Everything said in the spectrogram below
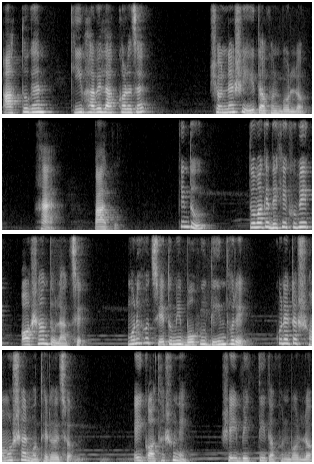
আত্মজ্ঞান কীভাবে লাভ করা যায়? সন্ন্যাসী তখন বলল হ্যাঁ পারব। কিন্তু তোমাকে দেখে খুবই অশান্ত লাগছে। মনে হচ্ছে তুমি বহু দিন ধরে কোনো একটা সমস্যার মধ্যে রয়েছ। এই কথা শুনে সেই ব্যক্তি তখন বলল,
